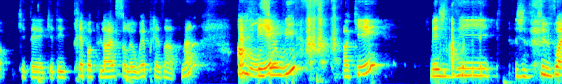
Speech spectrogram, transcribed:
Bon, qui, était, qui était très populaire sur le web présentement. Oh mon. Dieu, oui! OK. Mais je dis, tu le vois,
